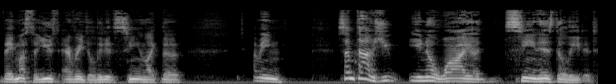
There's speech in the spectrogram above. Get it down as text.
they must have used every deleted scene. Like the, I mean, sometimes you you know why a scene is deleted,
